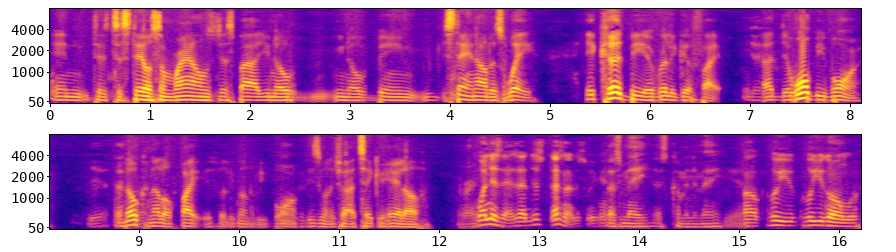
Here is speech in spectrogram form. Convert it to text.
and to to steal some rounds just by you know you know being staying out his way, it could be a really good fight. Yeah. It won't be boring. Yeah, I know. Canelo fight is really going to be boring because he's going to try to take your head off. Right. When is that? Is that this? That's not this weekend. That's May. That's coming to May. Yeah. Oh, who you who you going with?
